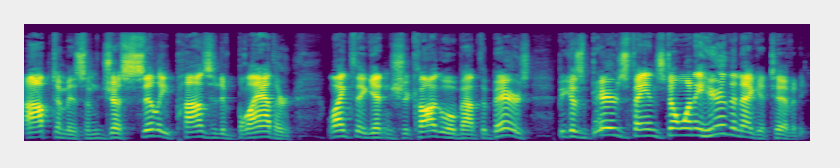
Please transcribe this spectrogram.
optimism, just silly positive blather like they get in Chicago about the Bears, because Bears fans don't want to hear the negativity.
